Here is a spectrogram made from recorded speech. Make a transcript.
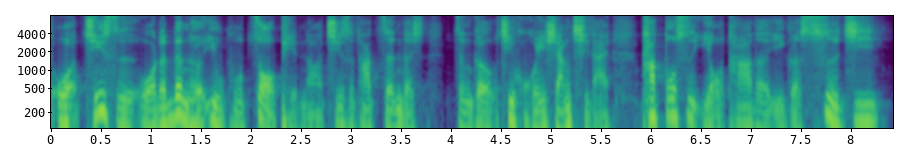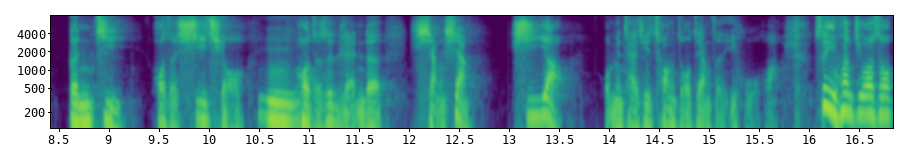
我其实我的任何一幅作品呢，其实它真的整个去回想起来，它都是有它的一个事迹根基。或者需求，嗯，或者是人的想象需要，我们才去创作这样子的一幅画。所以换句话说，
